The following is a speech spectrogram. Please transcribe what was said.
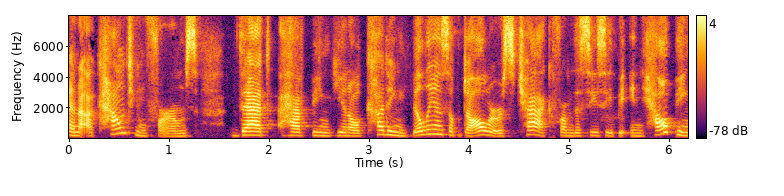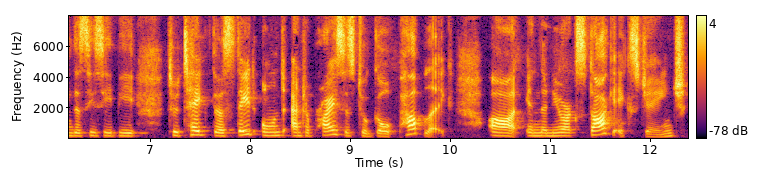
and accounting firms that have been, you know, cutting billions of dollars check from the CCP in helping the CCP to take the state-owned enterprises to go public uh, in the New York Stock Exchange.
